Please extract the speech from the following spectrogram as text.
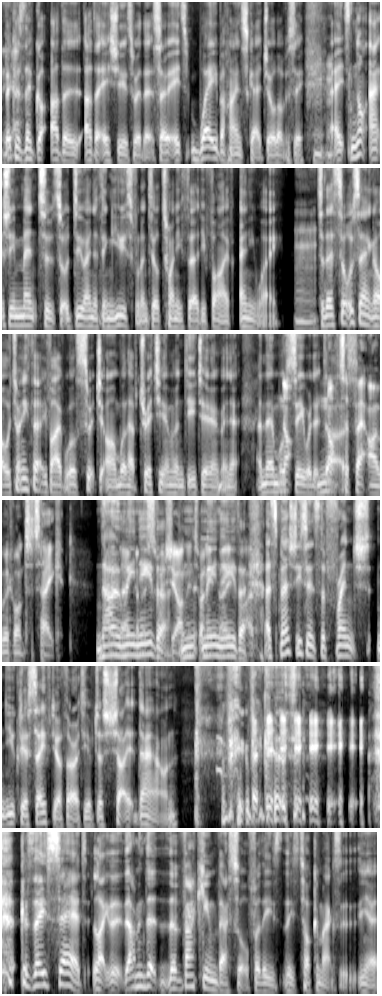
because they've got other other issues with it. So it's way behind schedule. Obviously, it's not actually meant to sort of do anything useful until 2035 anyway. So they're sort of saying, "Oh, 2035, we'll switch it on. We'll have tritium and deuterium in it, and then we'll not, see what it not does." Not a bet I would want to take. No, me neither. switch it on in N- me neither. Especially since the French Nuclear Safety Authority have just shut it down because because they said like I mean the, the vacuum vessel for these these tokamaks, you know,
